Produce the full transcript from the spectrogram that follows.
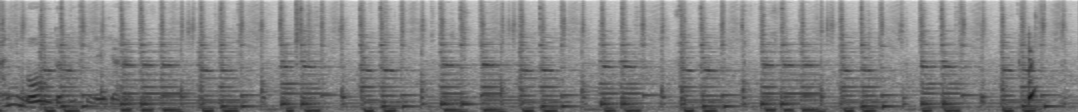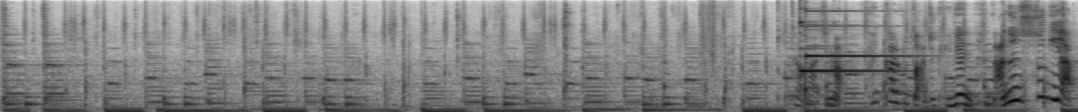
한 입 먹어보도록 하겠습니다, 유자를. 자 마지막 색깔부터 아주 굉장히 나는 쑥이야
